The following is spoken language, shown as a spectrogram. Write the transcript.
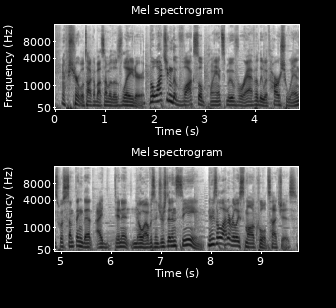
I'm sure we'll talk about some of those later. But watching the voxel plants move rapidly with harsh winds was something that I didn't know I was interested in seeing. There's a lot of really small cool touches.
